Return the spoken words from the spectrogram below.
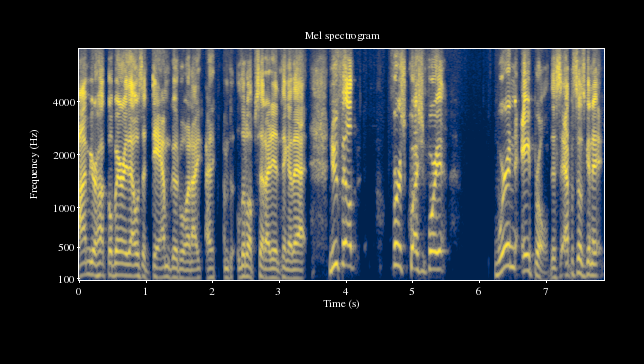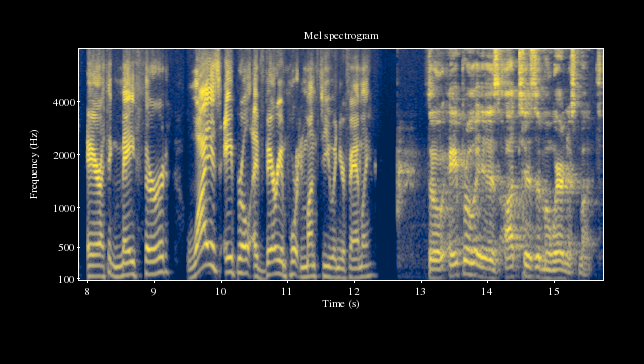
I'm your Huckleberry. That was a damn good one. I, I I'm a little upset I didn't think of that. Neufeld, first question for you. We're in April. This episode is going to air, I think, May 3rd. Why is April a very important month to you and your family? So April is Autism Awareness Month,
